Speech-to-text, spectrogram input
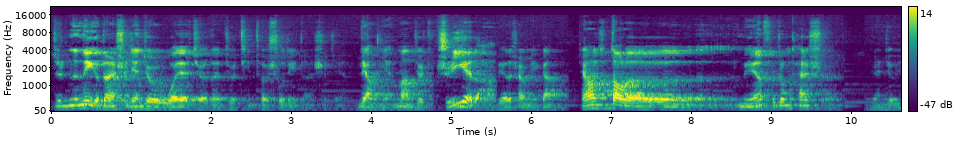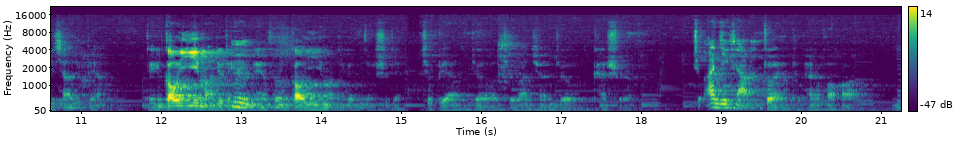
就是那那个段时间，就是我也觉得就挺特殊的一段时间，两年嘛，就是职业的啊，别的事儿没干，然后到了呃美院附中开始，人就一下就变了，等于高一嘛，就等于美院附中高一嘛，那个那个时间就变了，就就完全就开始就安静下来。对，就开始画画了。嗯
